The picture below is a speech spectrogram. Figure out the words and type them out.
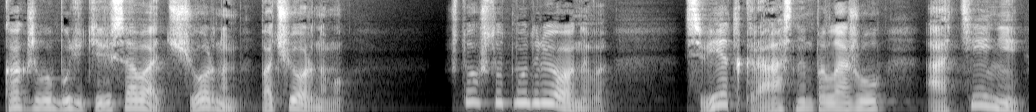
«Как же вы будете рисовать черным по черному?» «Что ж тут мудреного?» Свет красным проложу, а тени...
